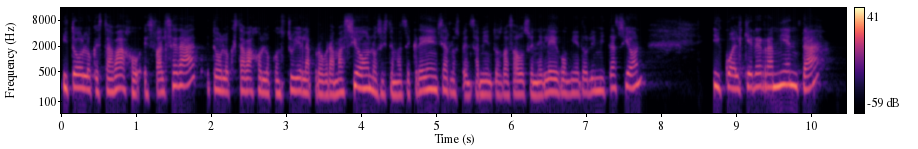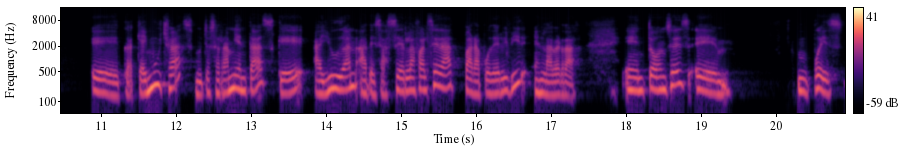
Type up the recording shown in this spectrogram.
y todo lo que está abajo es falsedad, y todo lo que está abajo lo construye la programación, los sistemas de creencias, los pensamientos basados en el ego, miedo, limitación y cualquier herramienta eh, que hay muchas, muchas herramientas que ayudan a deshacer la falsedad para poder vivir en la verdad. Entonces, eh, pues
